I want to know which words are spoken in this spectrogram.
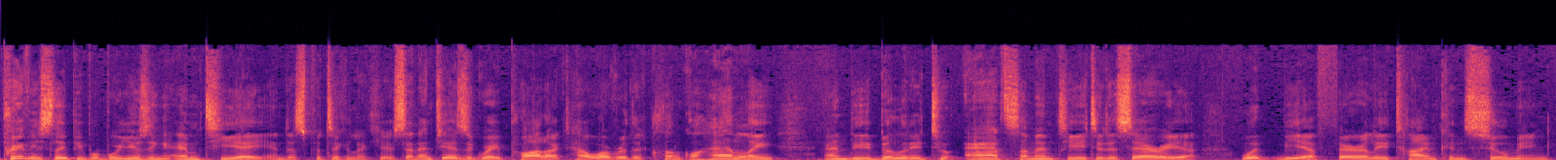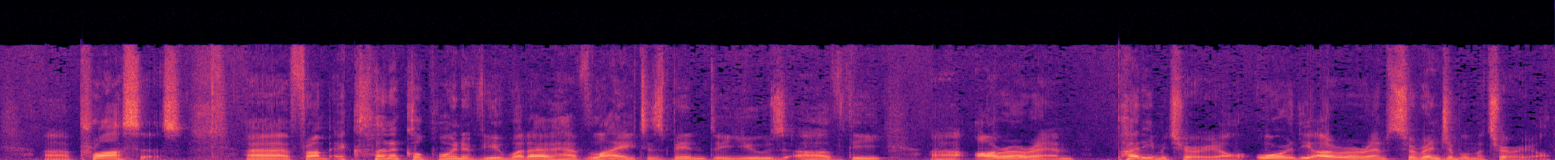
previously people were using MTA in this particular case, and MTA is a great product. However, the clinical handling and the ability to add some MTA to this area would be a fairly time-consuming uh, process. Uh, from a clinical point of view, what I have liked has been the use of the uh, RRM putty material or the RRM syringeable material.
